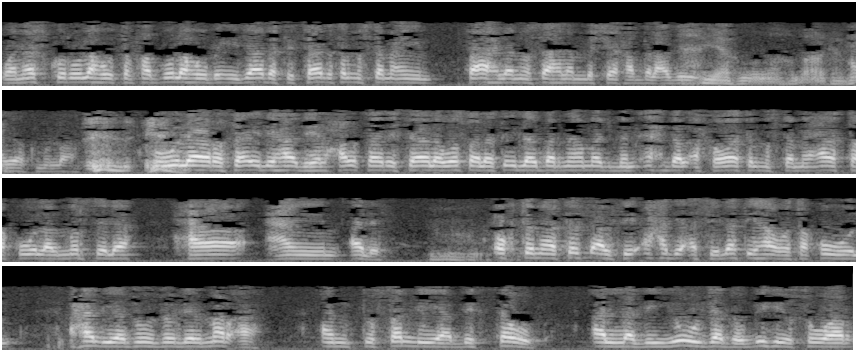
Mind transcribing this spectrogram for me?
ونشكر له تفضله بإجابة السادة المستمعين. فأهلا وسهلا بالشيخ عبد العزيز. حياكم الله وبارك فيك. حياكم الله. أولى رسائل هذه الحلقة رسالة وصلت إلى البرنامج من إحدى الأخوات المستمعات تقول المرسلة حاء عين ألف. أختنا تسأل في أحد أسئلتها وتقول هل يجوز للمرأة أن تصلي بالثوب الذي يوجد به صور؟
